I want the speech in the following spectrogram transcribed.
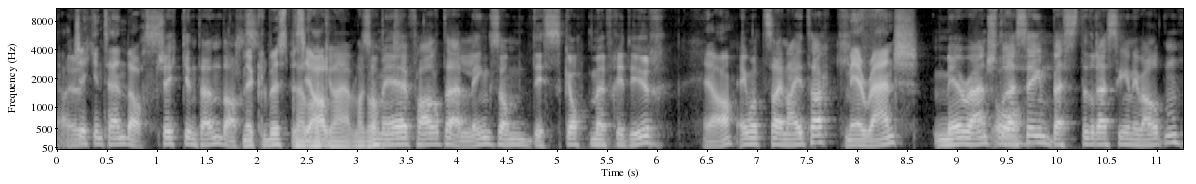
ja. Chicken tenders. Chicken Tenders. Myklebust spesial. jævla Som godt. er far til Elling som disker opp med frityr. Ja. Jeg måtte si nei takk. Med ranch. Med ranchdressing. Beste dressingen i verden.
